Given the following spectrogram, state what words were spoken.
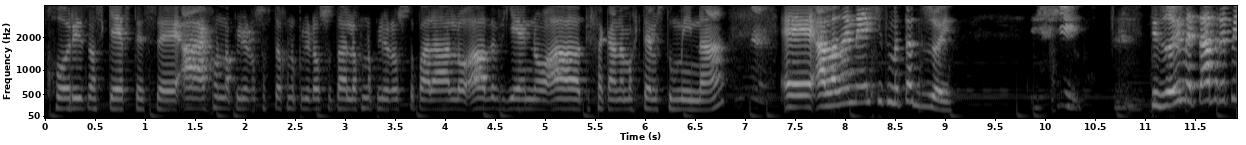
χωρίς να σκέφτεσαι «Α, έχω να πληρώσω αυτό, έχω να πληρώσω το άλλο, έχω να πληρώσω το παράλληλο, α, δεν βγαίνω, α, τι θα κάνω μέχρι τέλος του μήνα». Ναι. Ε, αλλά δεν έχεις μετά τη ζωή. Ισχύει. Τη ζωή μετά πρέπει,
